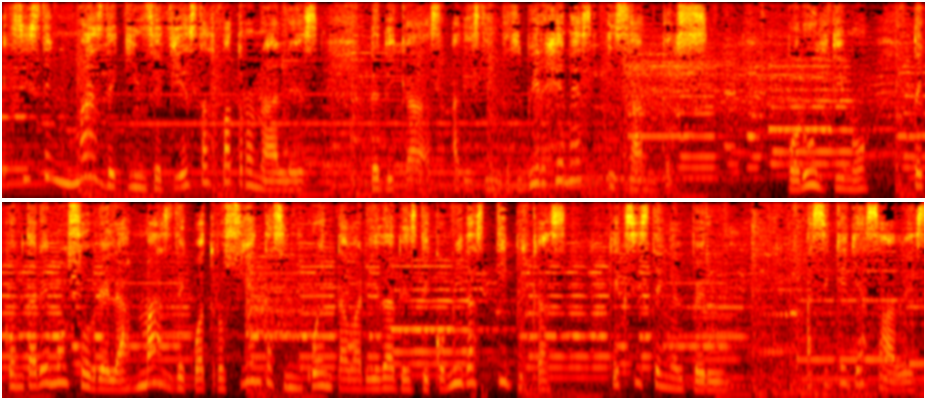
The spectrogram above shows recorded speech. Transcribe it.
existen más de 15 fiestas patronales dedicadas a distintas vírgenes y santos. Por último, te contaremos sobre las más de 450 variedades de comidas típicas que existen en el Perú. Así que ya sabes,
